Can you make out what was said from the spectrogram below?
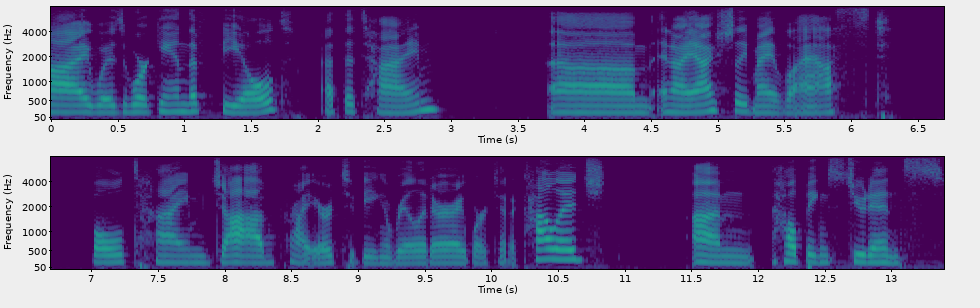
I was working in the field at the time. Um, and I actually, my last full time job prior to being a realtor, I worked at a college, um, helping students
